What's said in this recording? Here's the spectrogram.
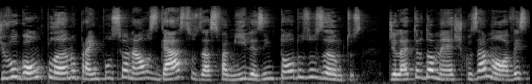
divulgou um plano para impulsionar os gastos das famílias em todos os âmbitos, de eletrodomésticos a móveis,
